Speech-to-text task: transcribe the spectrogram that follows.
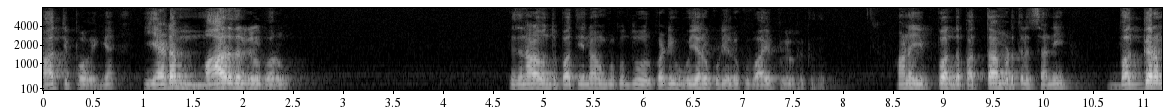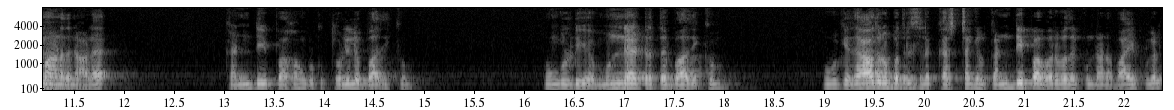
மாற்றி போவீங்க. இடம் மாறுதல்கள் வரும். இதனால் வந்து பார்த்தீங்கன்னா உங்களுக்கு வந்து ஒரு படி உயரக்கூடிய அளவுக்கு வாய்ப்புகள் இருக்குது. ஆனால் இப்போ அந்த பத்தாம் இடத்துல சனி வக்கரமானதுனால கண்டிப்பாக உங்களுக்கு தொழிலை பாதிக்கும். உங்களுடைய முன்னேற்றத்தை பாதிக்கும். உங்களுக்கு ஏதாவது ரூபத்தில் சில கஷ்டங்கள் கண்டிப்பாக வருவதற்குண்டான வாய்ப்புகள்.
